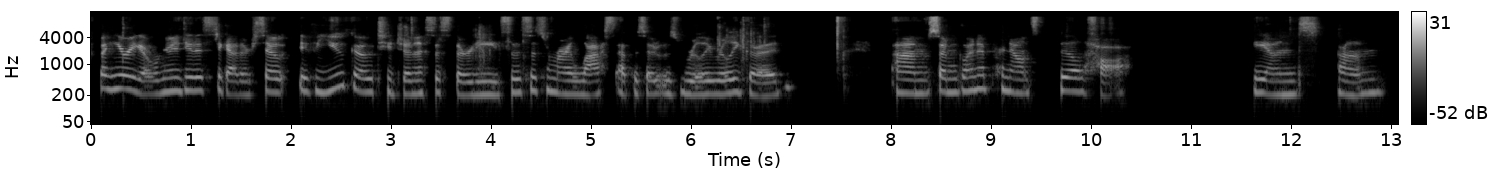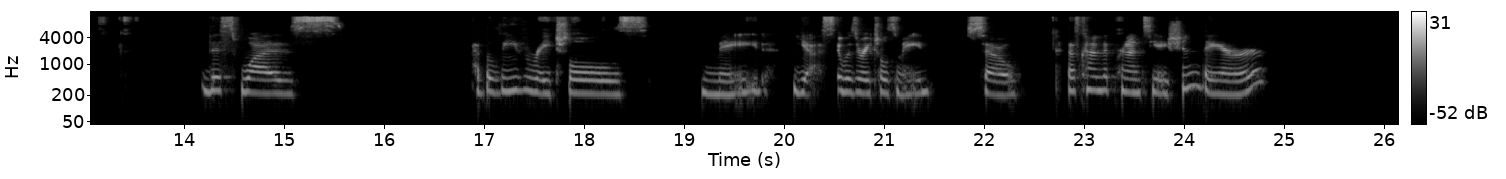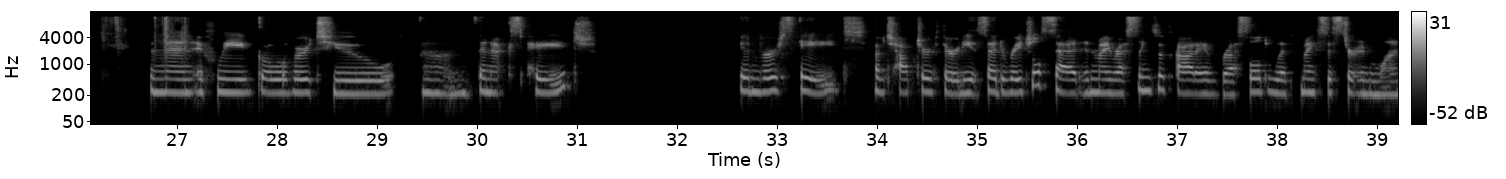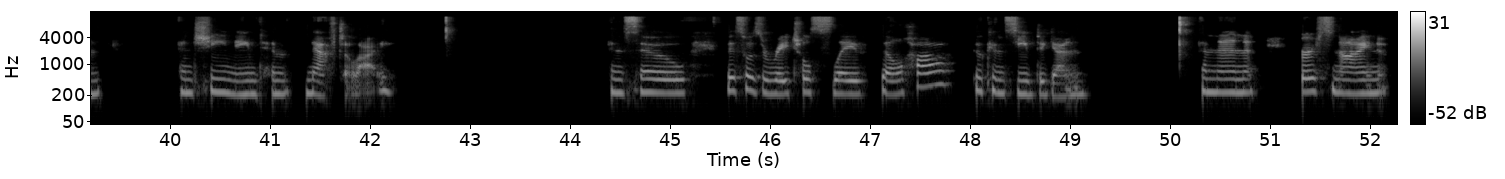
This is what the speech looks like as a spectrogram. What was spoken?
But here we go. We're going to do this together. So if you go to Genesis 30, so this is from our last episode, it was really, really good. Um, so I'm going to pronounce Bilhah. And um, this was, I believe, Rachel's maid. Yes, it was Rachel's maid. So that's kind of the pronunciation there. And then if we go over to um, the next page, in verse 8 of chapter 30, it said, Rachel said, In my wrestlings with God, I have wrestled with my sister in one, and she named him Naphtali. And so this was Rachel's slave Bilhah who conceived again. And then verse 9,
